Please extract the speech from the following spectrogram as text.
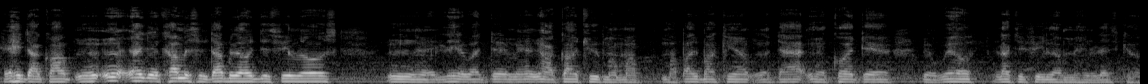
hit that comment, hit the comments and down below this videos. You know, live right there, man. You know, I got you, my, my, my body back camp, you know, that, you know, caught there. You know, well, like of video, man. Let's go.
